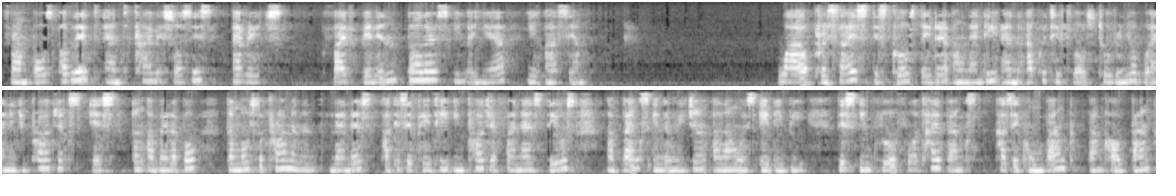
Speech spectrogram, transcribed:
from both public and private sources averages $5 billion in a year in ASEAN. While precise disclosed data on lending and equity flows to renewable energy projects is unavailable, the most prominent lenders participating in project finance deals are banks in the region along with ADB. These include four Thai banks, Kasikornbank, Bangkok Bank,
